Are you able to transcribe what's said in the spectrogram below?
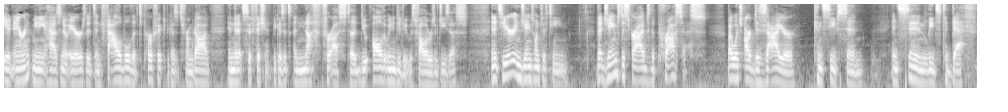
inerrant, meaning it has no errors, that it's infallible, that it's perfect because it's from God, and that it's sufficient because it's enough for us to do all that we need to do as followers of Jesus. And it's here in James 1:15 that James describes the process by which our desire conceives sin, and sin leads to death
